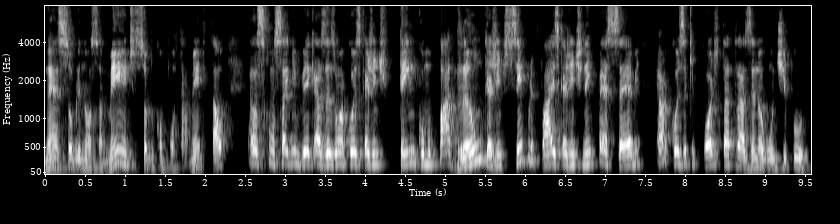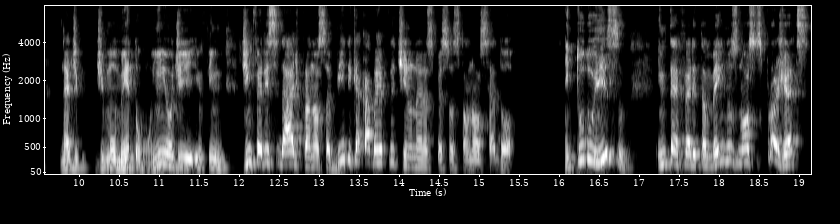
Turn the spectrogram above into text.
né, sobre nossa mente, sobre comportamento e tal, elas conseguem ver que às vezes uma coisa que a gente tem como padrão, que a gente sempre faz, que a gente nem percebe, é uma coisa que pode estar trazendo algum tipo né, de, de momento ruim ou de, enfim, de infelicidade para a nossa vida e que acaba refletindo né, nas pessoas que estão ao nosso redor. E tudo isso interfere também nos nossos projetos,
